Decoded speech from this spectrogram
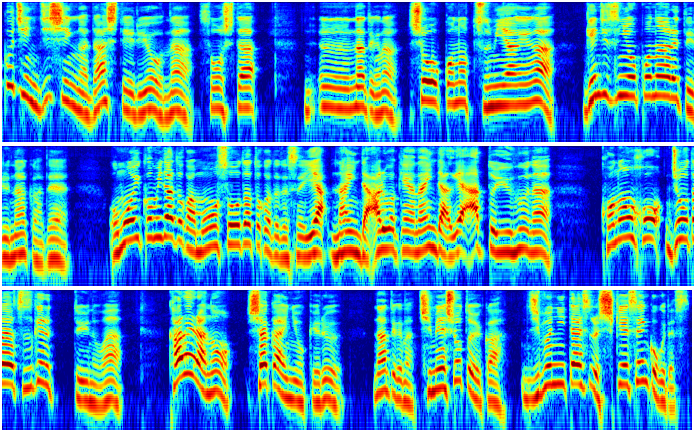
国人自身が出しているような、そうした、うん、なんていうかな、証拠の積み上げが現実に行われている中で、思い込みだとか妄想だとかでですね、いや、ないんだ、あるわけがないんだ、いやというふうな、この状態を続けるっていうのは、彼らの社会における、なんていうかな、致命傷というか、自分に対する死刑宣告です。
